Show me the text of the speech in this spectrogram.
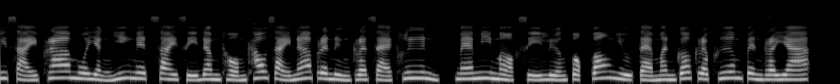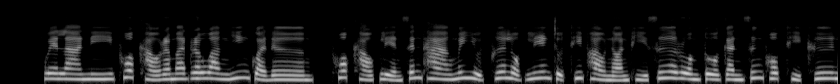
วิสัยพร่ามัวอย่างยิ่งเม็ดทรายสีดำโถมเข้าใส่หน้าประหนึ่งกระแสคลื่น แม้มีหมอกสีเหลืองปกป้องอยู่แต่มันก็กระเพื่อมเป็นระยะเวลานี้พวกเขาระมัดระวังยิ่งกว่าเดิม พวกเขาเปลี่ยนเส้นทางไม่หยุดเพื่อหลบเลี่ยงจุดที่เผ่านอนผีเสื้อรวมตัวกันซึ่งพบถี่ขึ้น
